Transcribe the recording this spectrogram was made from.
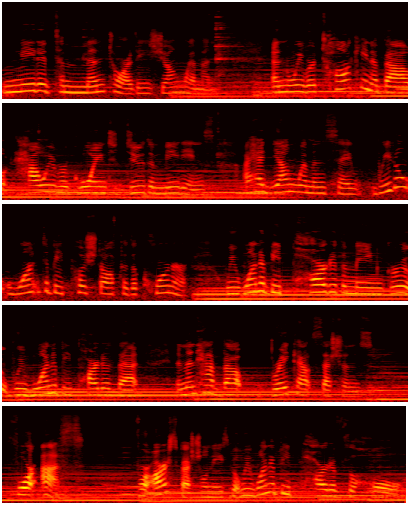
needed to mentor these young women. And when we were talking about how we were going to do the meetings, I had young women say, we don't want to be pushed off to the corner. We want to be part of the main group. We want to be part of that and then have about breakout sessions for us, for our special needs, but we want to be part of the whole.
